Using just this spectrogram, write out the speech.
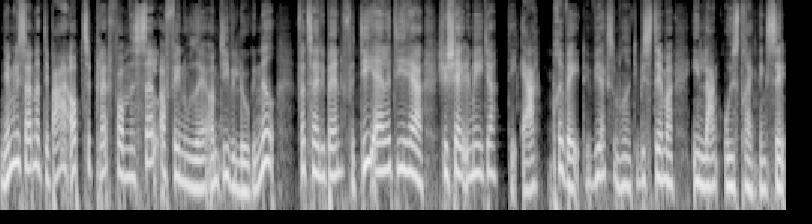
nemlig sådan, at det bare er op til platformene selv at finde ud af, om de vil lukke ned for Taliban, fordi alle de her sociale medier, det er private virksomheder. De bestemmer i en lang udstrækning selv.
